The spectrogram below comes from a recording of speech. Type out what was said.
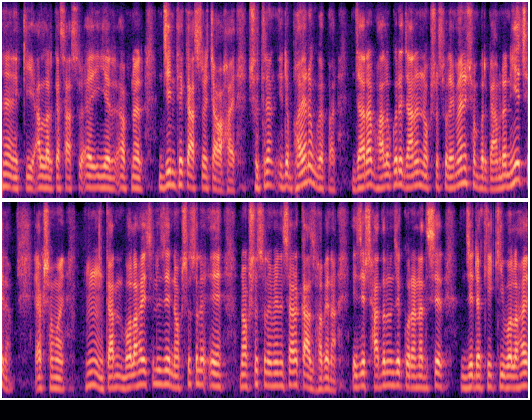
হ্যাঁ কি আল্লাহর কাছে আশ্রয়, ইয়ের আপনার জিন থেকে আশ্রয় চাওয়া হয়। সুতরাং এটা ভয়ানক ব্যাপার। যারা ভালো করে জানেন নকশা সুলাইমানি সম্পর্কে, আমরা নিয়েছিলাম এক সময় হুম, কারণ বলা হয়েছিল যে নকশা সুলাই নকশা সুলাইমানি ছাড়া কাজ হবে না। এই যে সাধারণ যে কোরআন হাদিসের যেটাকে কি বলা হয়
